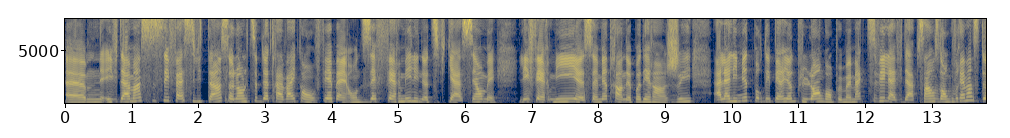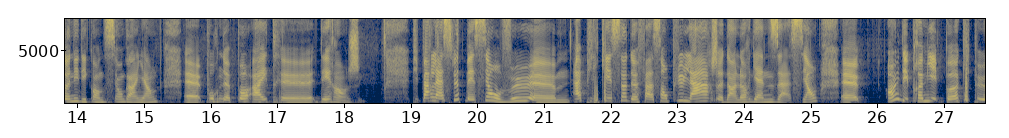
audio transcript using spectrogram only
évidemment, si c'est facilitant, selon le type de travail qu'on fait, ben, on disait fermer les notifications, mais les fermer, se mettre en ne pas déranger. À la limite, pour des périodes plus longues, on peut même activer la vie d'absence. Donc, vraiment se donner des conditions gagnantes pour ne pas être dérangé. Puis par la suite, bien, si on veut euh, appliquer ça de façon plus large dans l'organisation, euh, un des premiers pas qui peut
